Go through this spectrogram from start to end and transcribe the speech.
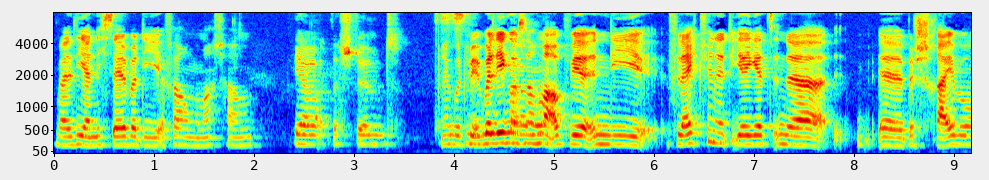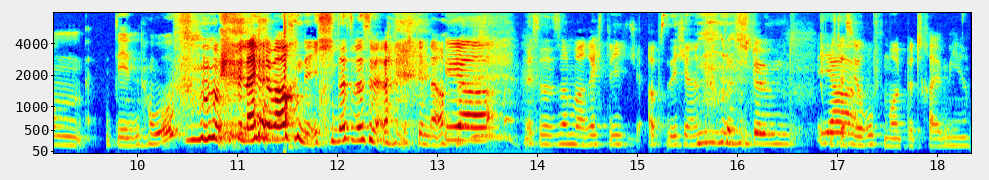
Weil die ja nicht selber die Erfahrung gemacht haben. Ja, das stimmt. Das Na gut, wir überlegen Frage. uns nochmal, ob wir in die. Vielleicht findet ihr jetzt in der äh, Beschreibung den Hof. vielleicht aber auch nicht. Das wissen wir noch nicht genau. Ja. Müssen wir uns nochmal rechtlich absichern. Das stimmt. Ja. Nicht, dass wir Rufmord betreiben hier.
